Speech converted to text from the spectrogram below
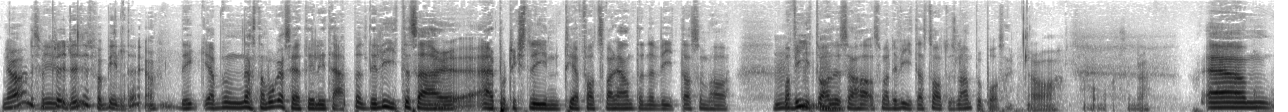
Ja, det ser prydligt ut på bilder. Ja. Det, jag nästan våga säga att det är lite Apple. Det är lite så här Airport Extreme T-fatsvarianten, den vita som har, var vit och hade, så här- som hade vita statuslampor på sig. Ja, så bra. Ehm,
